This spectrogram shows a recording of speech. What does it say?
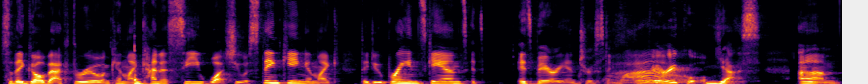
So they go back through and can like kind of see what she was thinking and like they do brain scans. It's it's very interesting. Wow. Very cool. Yes. Um,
